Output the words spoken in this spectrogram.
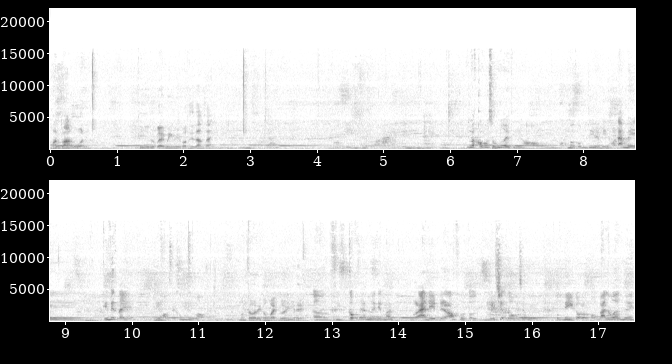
hoàn toàn luôn. Ấy. thì lúc đấy mình mới có thời gian rảnh. Ừ. nhưng mà có một số người thì họ, họ mở công ty là vì họ đam mê ừ. cái việc đấy ấy, thì họ sẽ không từ bỏ. Còn tớ thì không phải người như thế. Ờ thì cậu sẽ là người nếu mà ai đến để offer cậu mấy triệu đô cho công ty cậu là cậu bán luôn thôi.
